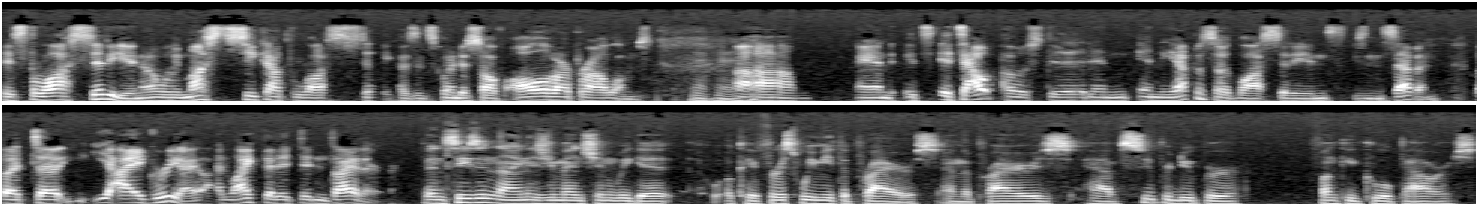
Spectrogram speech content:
it's the lost city. You know, we must seek out the lost city because it's going to solve all of our problems. Mhm. Um, and it's it's outposted in in the episode Lost City in season seven. But uh, yeah, I agree. I, I like that it didn't either. Then season nine, as you mentioned, we get okay. First, we meet the Priors, and the Priors have super duper funky cool powers.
